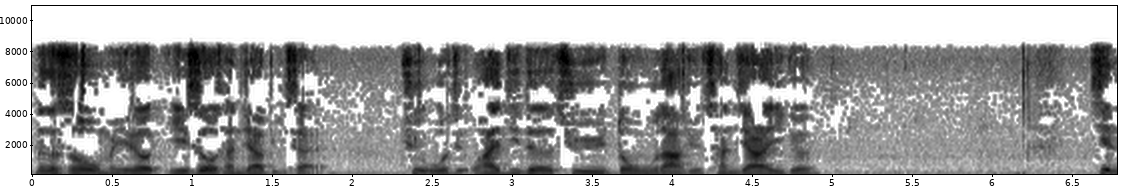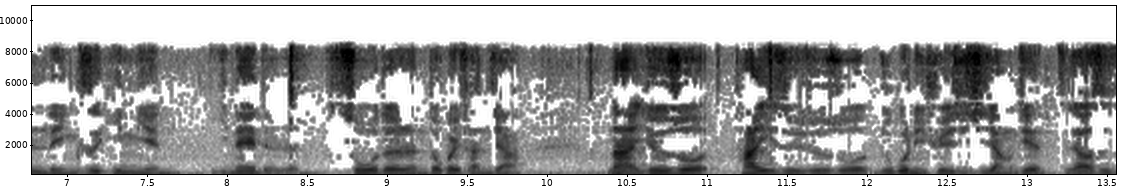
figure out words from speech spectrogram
那个时候我们也有也是有参加比赛。去我我还记得去东吴大学参加了一个剑龄是一年以内的人，所有的人都可以参加。那也就是说，他的意思也就是说，如果你学习西洋剑，只要是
